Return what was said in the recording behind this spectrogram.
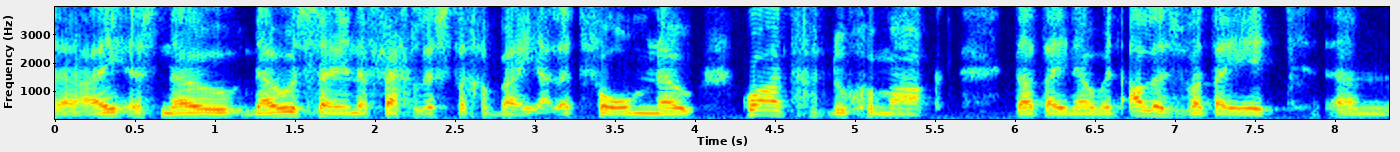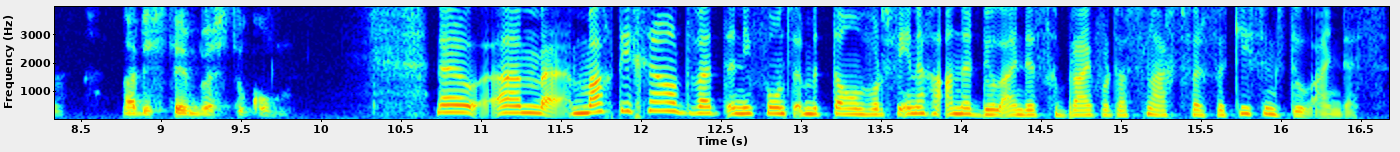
uh, hy is nou nou is hy in 'n veglustige by. Hulle het vir hom nou kwaad genoeg gemaak dat hy nou met alles wat hy het ehm um, na die stembus toe kom. Nou, ehm um, mag die geld wat in die fonds inbetaal word vir enige ander doeleindes gebruik word as slegs vir verkiesingsdoeleindes?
